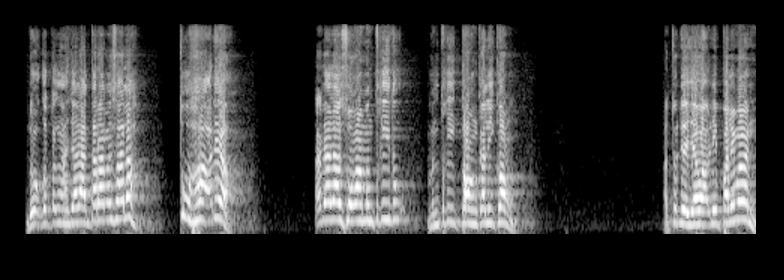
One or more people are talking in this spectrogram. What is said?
Duduk ke tengah jalan, tak ada masalah. Tu hak dia. Adalah seorang menteri tu. Menteri kong kali kong. Itu dia jawab di parlimen.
